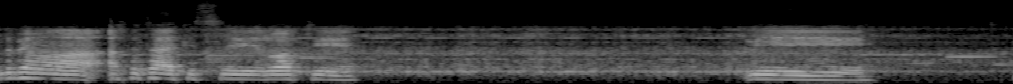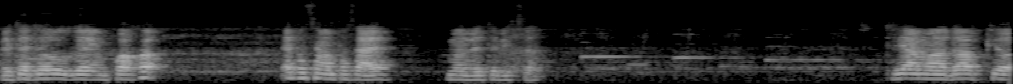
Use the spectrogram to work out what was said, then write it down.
Dobbiamo aspettare che si ruoti li, le tartarughe in fuoco e possiamo passare come avete visto. Tiriamo ad occhio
